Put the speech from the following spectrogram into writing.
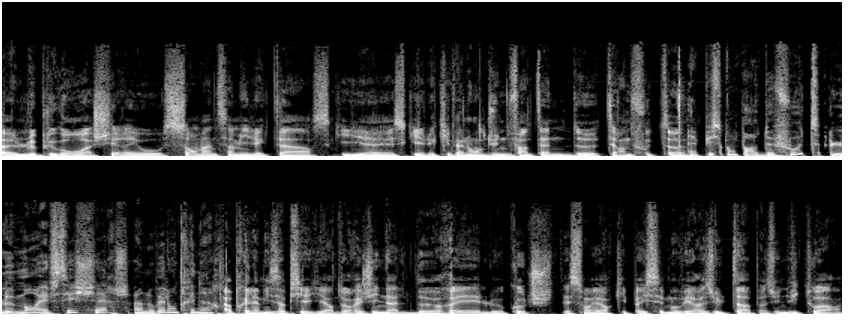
Euh, le plus gros à Chéréo, 125 000 hectares, ce qui est, ce qui est l'équivalent d'une vingtaine de terrains de foot. Puisqu'on parle de foot, Le Mans FC cherche un nouvel entraîneur. Après la mise à pied hier de Réginald Ray, le coach des 100 heures qui paye ses mauvais résultats, pas une victoire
